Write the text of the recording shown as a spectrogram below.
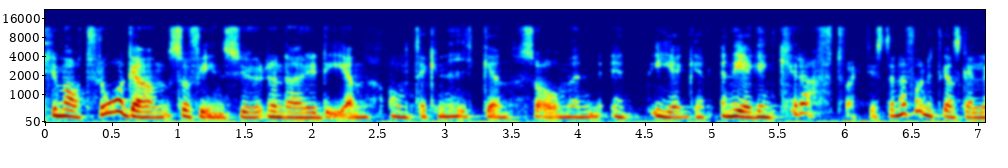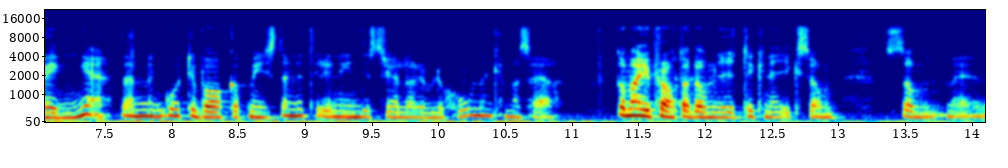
klimatfrågan så finns ju den där idén om tekniken som en, en, egen, en egen kraft faktiskt. Den har funnits ganska länge. Den går tillbaka åtminstone till den industriella revolutionen kan man säga. De har ju pratat om ny teknik som, som eh,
